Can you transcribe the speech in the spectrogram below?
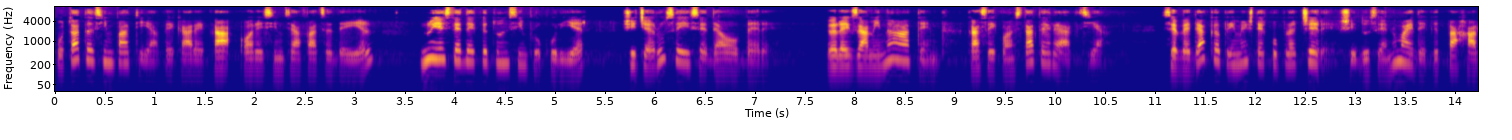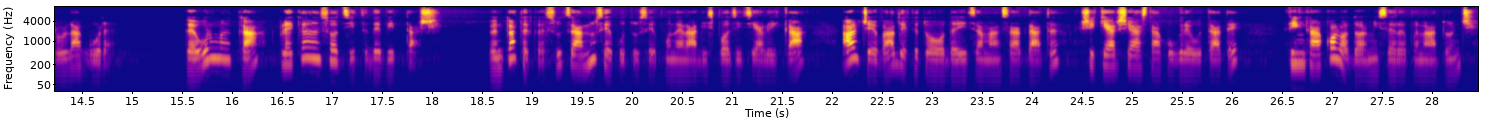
cu toată simpatia pe care ca o resimțea față de el, nu este decât un simplu curier și ceru să-i se dea o bere. Îl examina atent, ca să-i constate reacția. Se vedea că primește cu plăcere și duse numai decât paharul la gură. Pe urmă, ca plecă însoțit de birtași. În toată căsuța nu se putuse pune la dispoziția lui Ca altceva decât o odăiță mansardată și chiar și asta cu greutate, fiindcă acolo dormiseră până atunci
